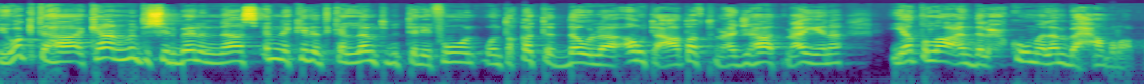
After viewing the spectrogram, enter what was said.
في وقتها كان منتشر بين الناس أنك إذا تكلمت بالتليفون وانتقدت الدولة أو تعاطفت مع جهات معينة يطلع عند الحكومة لمبة حمراء.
